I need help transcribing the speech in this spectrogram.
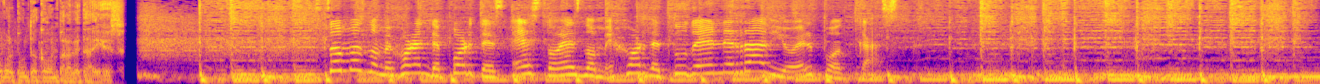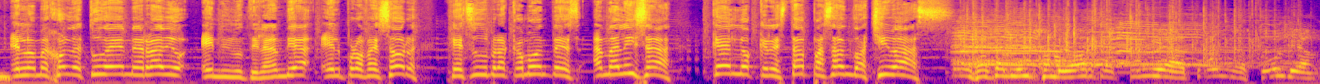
boostmobile.com para detalles. Somos lo mejor en deportes. Esto es lo mejor de tu DN Radio, el podcast. En lo mejor de tu DN Radio en Inutilandia, el profesor Jesús Bracamontes analiza qué es lo que le está pasando a Chivas. Un a Toño,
